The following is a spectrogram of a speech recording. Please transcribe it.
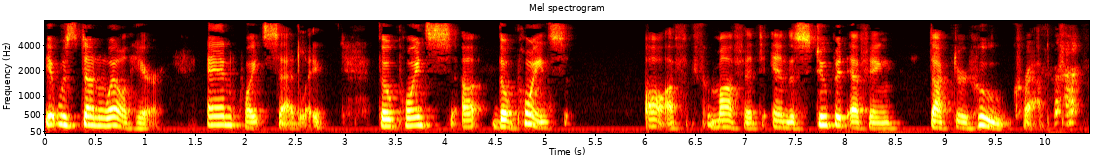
It was done well here, and quite sadly. Though points, uh, though points off for Moffat and the stupid effing Doctor Who crap.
